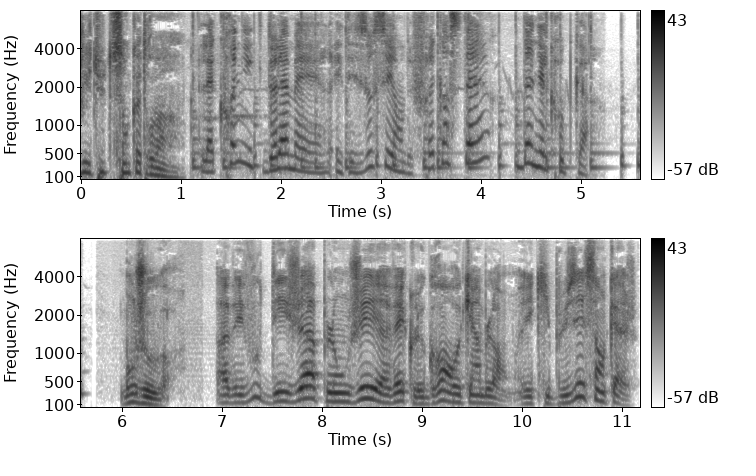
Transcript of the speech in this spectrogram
Longitude 181. La chronique de la mer et des océans de fréquence terre, Daniel Krupka. Bonjour. Avez-vous déjà plongé avec le grand requin blanc, et qui plus est sans cage?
